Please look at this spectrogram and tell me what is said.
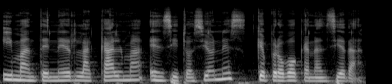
y mantener la calma en situaciones que provocan ansiedad.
